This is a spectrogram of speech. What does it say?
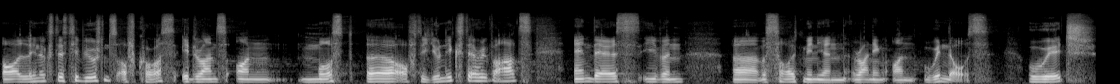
all Linux distributions, of course. It runs on most uh, of the Unix derivatives, and there's even uh, a Salt minion running on Windows, which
